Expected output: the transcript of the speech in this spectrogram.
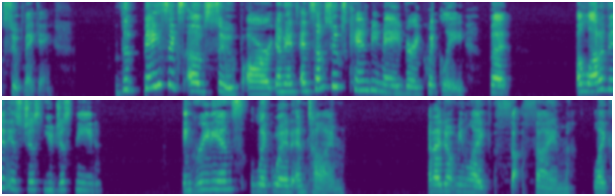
soup making. The basics of soup are I mean and some soups can be made very quickly, but a lot of it is just you just need ingredients, liquid and time. And I don't mean like th- thyme, like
